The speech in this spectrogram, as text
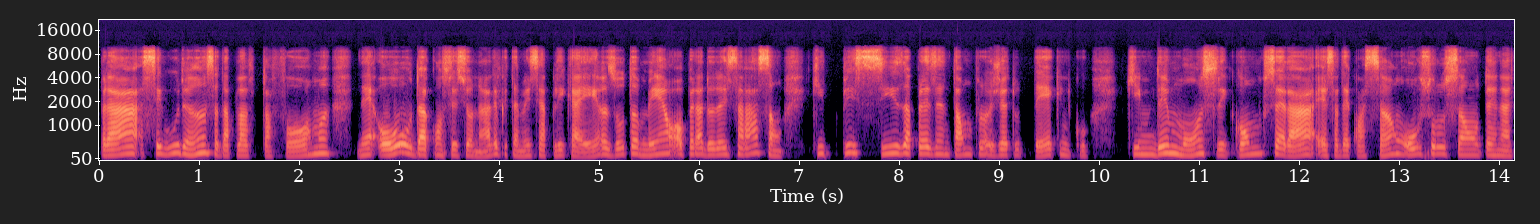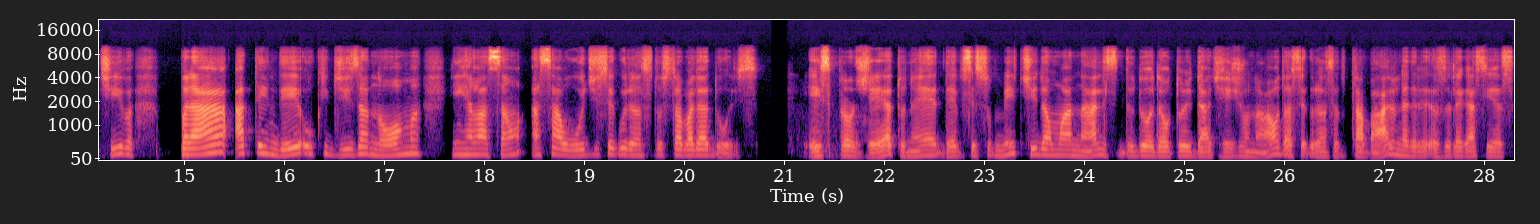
pra segurança da plataforma, né, ou da concessionária, que também se aplica a elas, ou também ao operador da instalação, que precisa apresentar um projeto técnico que demonstre como será essa adequação ou solução alternativa pra atender o que diz a norma em relação à saúde e segurança dos trabalhadores. Esse projeto, né, deve ser submetido a uma análise do da autoridade regional da segurança do trabalho, né, dele as delegacias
